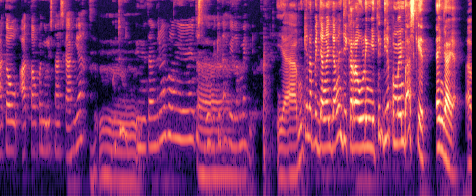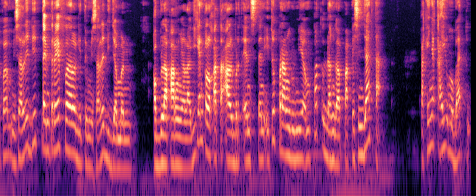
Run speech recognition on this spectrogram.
atau atau penulis naskahnya gue tuh Hmm. ini travel nih terus gue bikin ah filmnya gitu Ya mungkin apa jangan-jangan jika Rowling itu dia pemain basket. Eh enggak ya? Apa misalnya dia time travel gitu Misalnya di zaman ke belakangnya lagi kan kalau kata Albert Einstein itu perang dunia 4 udah nggak pakai senjata pakainya kayu sama batu.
